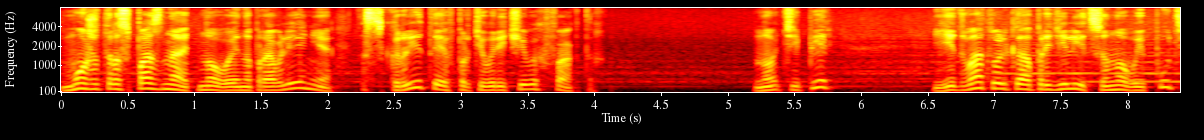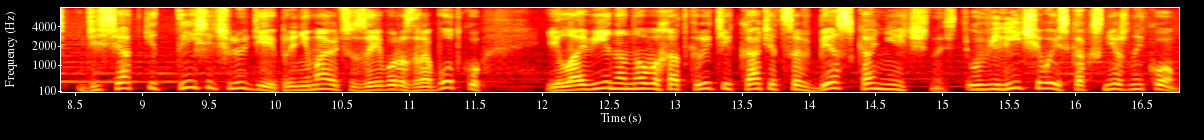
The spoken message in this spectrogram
может распознать новое направление, скрытое в противоречивых фактах. Но теперь Едва только определится новый путь, десятки тысяч людей принимаются за его разработку, и лавина новых открытий катится в бесконечность, увеличиваясь, как снежный ком.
